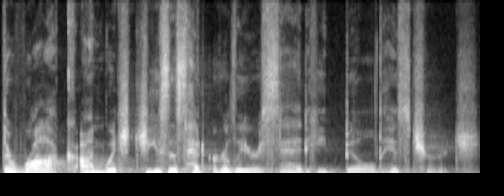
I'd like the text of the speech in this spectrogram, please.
the rock on which Jesus had earlier said he'd build his church.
